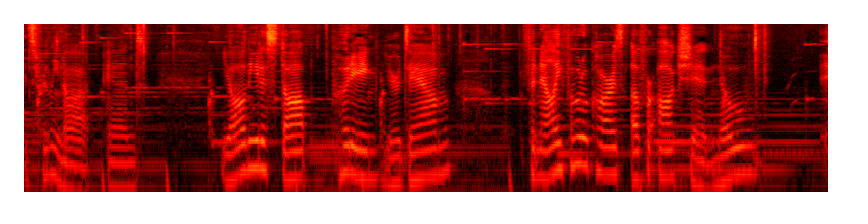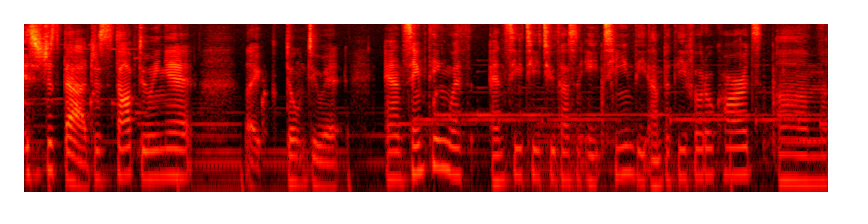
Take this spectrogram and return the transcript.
it's really not. And y'all need to stop putting your damn finale photo cards up for auction. No, it's just bad. Just stop doing it. Like, don't do it. And same thing with NCT 2018, the empathy photo cards. Um,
